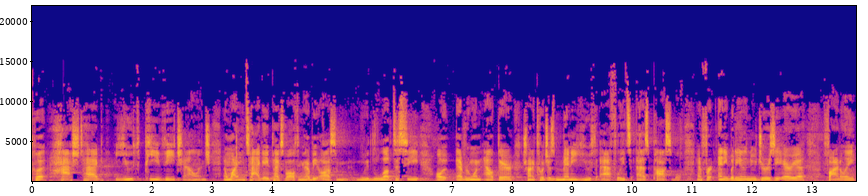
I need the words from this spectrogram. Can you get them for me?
put hashtag youth PV challenge. And why don't you tag Apex Vaulting? That'd be awesome. We'd love to see see all, everyone out there trying to coach as many youth athletes as possible. And for anybody in the New Jersey area, finally,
